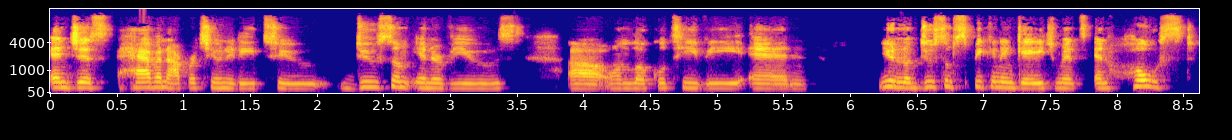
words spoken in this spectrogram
and just have an opportunity to do some interviews uh, on local TV and you know do some speaking engagements and host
